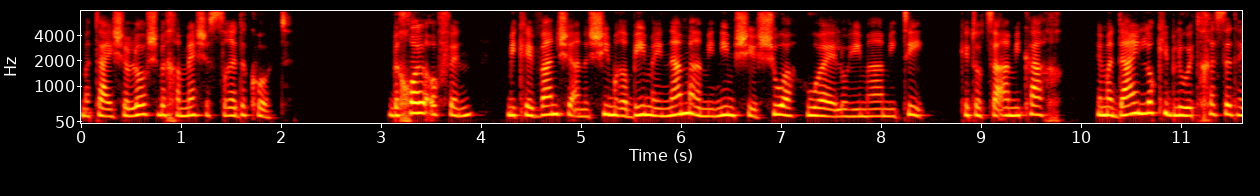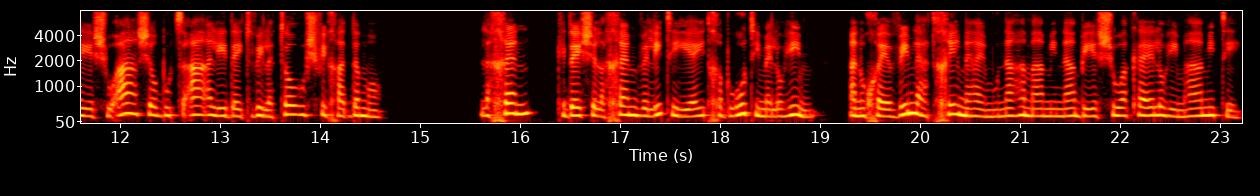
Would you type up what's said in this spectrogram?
מתי שלוש בחמש עשרה דקות. בכל אופן, מכיוון שאנשים רבים אינם מאמינים שישוע הוא האלוהים האמיתי, כתוצאה מכך, הם עדיין לא קיבלו את חסד הישועה אשר בוצעה על ידי טבילתו ושפיכת דמו. לכן, כדי שלכם ולי תהיה התחברות עם אלוהים, אנו חייבים להתחיל מהאמונה המאמינה בישוע כאלוהים האמיתי.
